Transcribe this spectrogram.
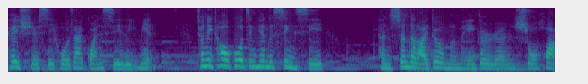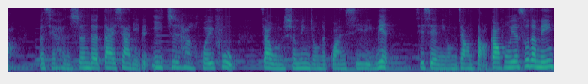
可以学习活在关系里面。求你透过今天的信息。很深的来对我们每一个人说话，而且很深的带下你的医治和恢复在我们生命中的关系里面。谢谢你，我们这样祷告，奉耶稣的名，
